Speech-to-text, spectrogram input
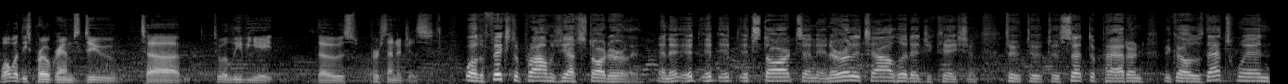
What would these programs do to to alleviate those percentages? Well, to fix the problems, you have to start early. And it, it, it, it starts in, in, early childhood education to, to, to set the pattern because that's when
